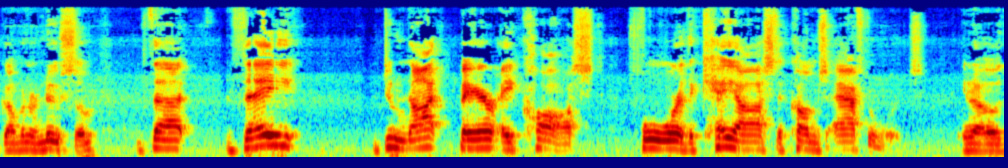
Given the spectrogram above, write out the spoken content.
Governor Newsom, that they do not bear a cost for the chaos that comes afterwards. You know,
